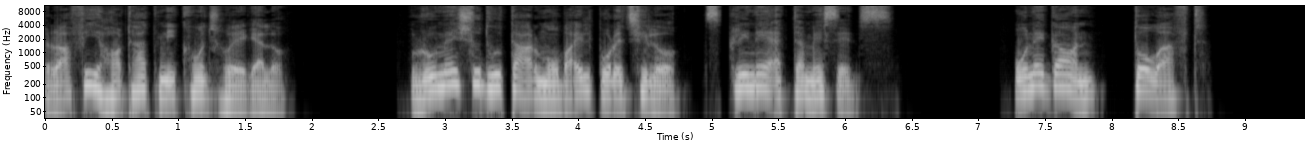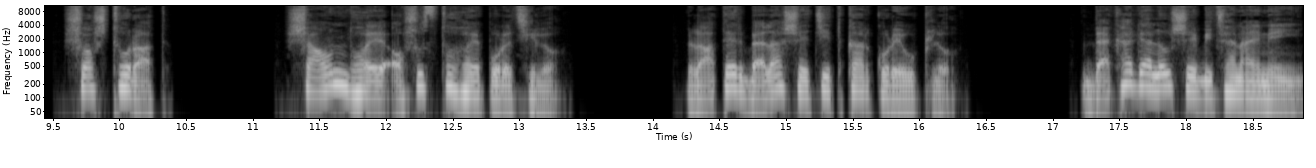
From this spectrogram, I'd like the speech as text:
রাফি হঠাৎ নিখোঁজ হয়ে গেল। রুমে শুধু তার মোবাইল পড়েছিল, স্ক্রিনে একটা মেসেজ। ওনেগন, তো ওয়াফট ষষ্ঠ রাত। শাওন ভয়ে অসুস্থ হয়ে পড়েছিল। রাতের বেলা সে চিৎকার করে উঠল। দেখা গেল সে বিছানায় নেই,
